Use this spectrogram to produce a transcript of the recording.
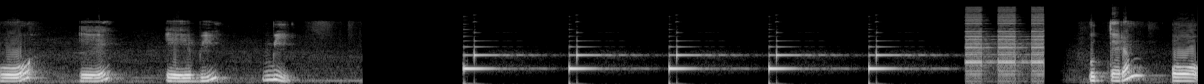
O A A B B. ഉത്തരം ഒ.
